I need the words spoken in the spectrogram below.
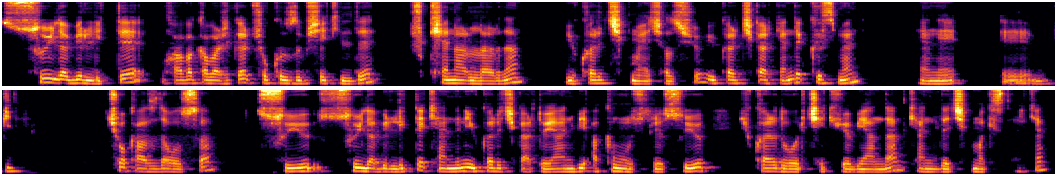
Suyla birlikte hava kabarcıkları çok hızlı bir şekilde şu kenarlardan yukarı çıkmaya çalışıyor. Yukarı çıkarken de kısmen yani e, bir çok az da olsa suyu suyla birlikte kendini yukarı çıkartıyor. Yani bir akım oluşturuyor. Suyu yukarı doğru çekiyor bir yandan kendi de çıkmak isterken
